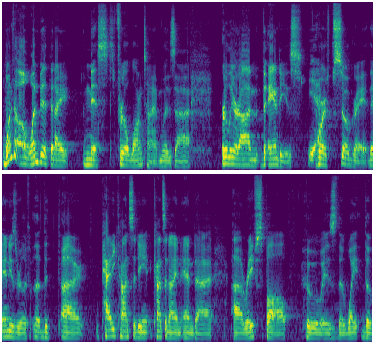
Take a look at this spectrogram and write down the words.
one th- oh, one bit that I missed for a long time was uh, earlier on the Andys, Yeah. who are so great. The Andys are really uh, the uh, Paddy Considine, Considine and uh, uh, Rafe Spall, who is the white the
